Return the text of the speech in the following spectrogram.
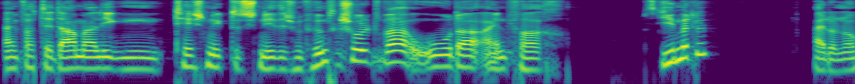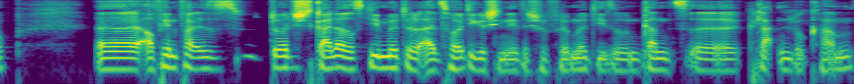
einfach der damaligen Technik des chinesischen Films geschuldet war oder einfach Stilmittel. I don't know. Äh, auf jeden Fall ist es deutlich geileres Stilmittel als heutige chinesische Filme, die so einen ganz äh, glatten Look haben.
